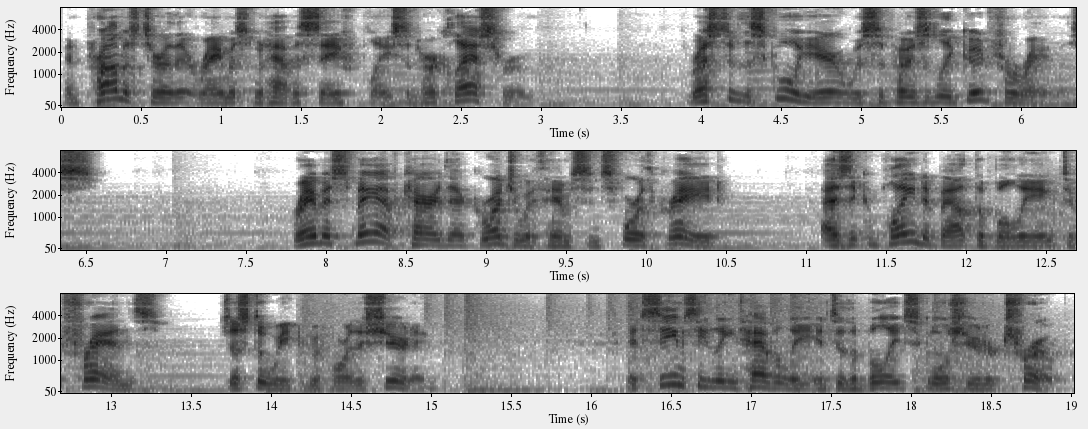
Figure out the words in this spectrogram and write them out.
and promised her that Ramos would have a safe place in her classroom. The rest of the school year was supposedly good for Ramos. Ramos may have carried that grudge with him since fourth grade as he complained about the bullying to friends just a week before the shooting. It seems he leaned heavily into the bullied school shooter trope.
